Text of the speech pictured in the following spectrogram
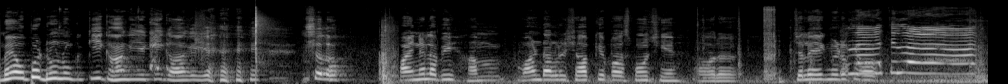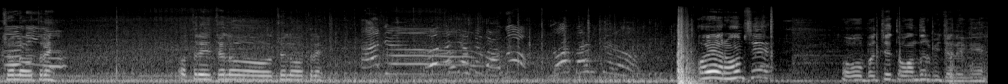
मैं। ऊपर ढूंढूं कि की कहाँ गई है की कहाँ गई है। चलो। फाइनल अभी हम वन डॉलर शॉप के पास पहुँच गए और चलो एक मिनट चलो उतरे। उतरे चलो चलो उतरे आ जाओ यहाँ पे भागो डोर बंद करो ओए, आराम से। ओ वो बच्चे तो अंदर भी चले गए हैं।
